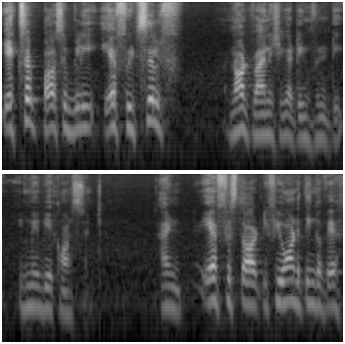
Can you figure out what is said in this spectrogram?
Except possibly f itself not vanishing at infinity it may be a constant. And f is thought if you want to think of f,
